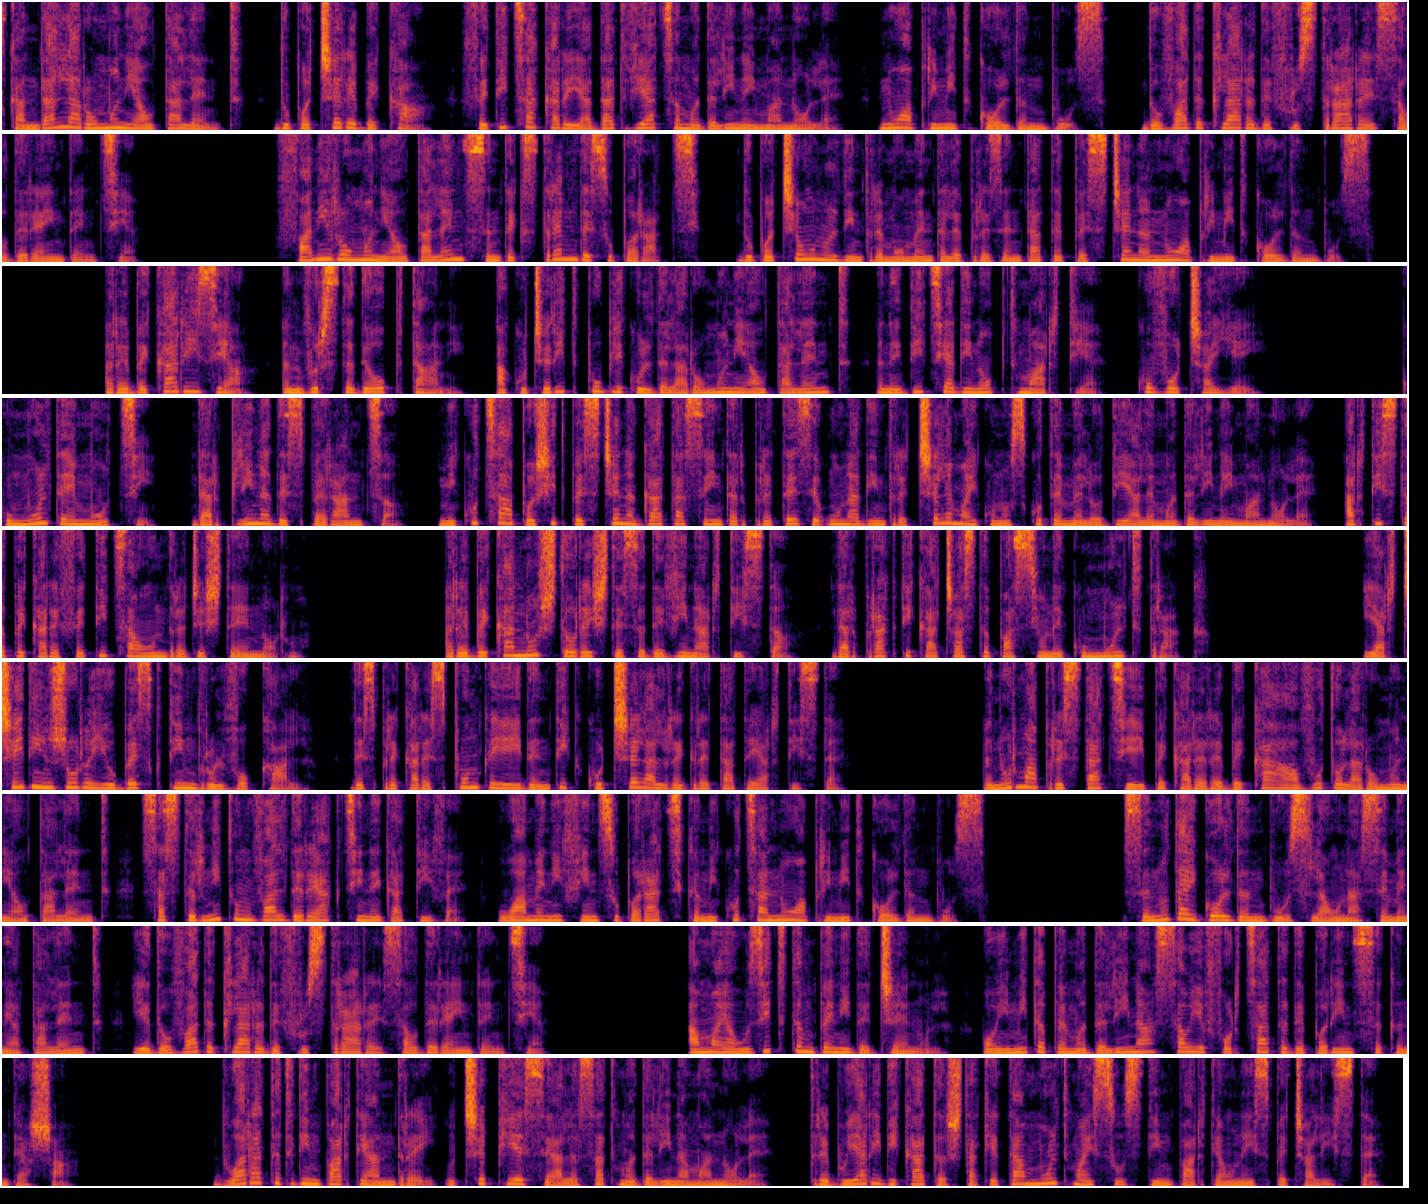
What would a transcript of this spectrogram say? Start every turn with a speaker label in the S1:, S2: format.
S1: Scandal la românii au talent, după ce Rebecca, fetița care i-a dat viață Mădălinei Manole, nu a primit Golden Buzz, dovadă clară de frustrare sau de rea intenție. Fanii români au talent sunt extrem de supărați, după ce unul dintre momentele prezentate pe scenă nu a primit Golden Buzz. Rebecca Rizia, în vârstă de 8 ani, a cucerit publicul de la România au talent în ediția din 8 martie, cu vocea ei. Cu multe emoții, dar plină de speranță, Micuța a pășit pe scenă gata să interpreteze una dintre cele mai cunoscute melodii ale Mădălinei Manole, artistă pe care fetița o îndrăgește enorm. Rebecca nu-și dorește să devină artistă, dar practică această pasiune cu mult drag. Iar cei din jur îi iubesc timbrul vocal, despre care spun că e identic cu cel al regretatei artiste. În urma prestației pe care Rebecca a avut-o la România au talent, s-a stârnit un val de reacții negative, oamenii fiind supărați că micuța nu a primit Golden Buzz. Să nu dai Golden Buzz la un asemenea talent e dovadă clară de frustrare sau de rea intenție. Am mai auzit tâmpenii de genul, o imită pe Mădălina sau e forțată de părinți să cânte așa. Doar atât din partea Andrei, ce piese a lăsat Mădălina Manole, trebuia ridicată ștacheta mult mai sus din partea unei specialiste.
